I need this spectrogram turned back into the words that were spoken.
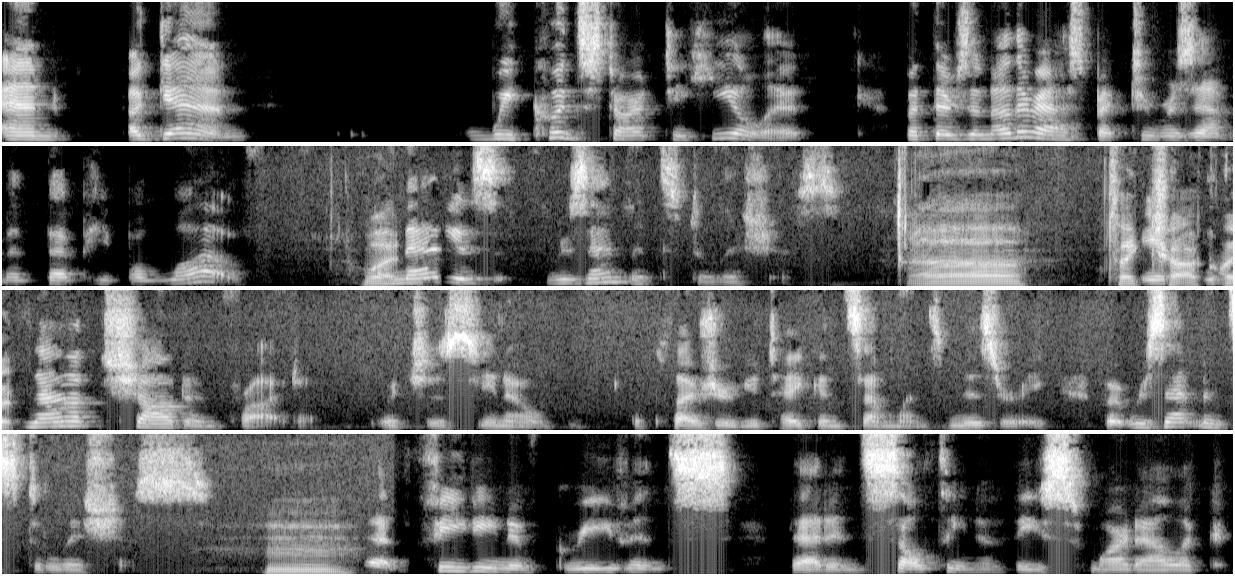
and again, we could start to heal it. But there's another aspect to resentment that people love, What? and that is resentment's delicious. Uh, it's like It- chocolate. It's not Schadenfreude, which is you know the pleasure you take in someone's misery, but resentment's delicious. Hmm. That feeding of grievance, that insulting of these smart aleck,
